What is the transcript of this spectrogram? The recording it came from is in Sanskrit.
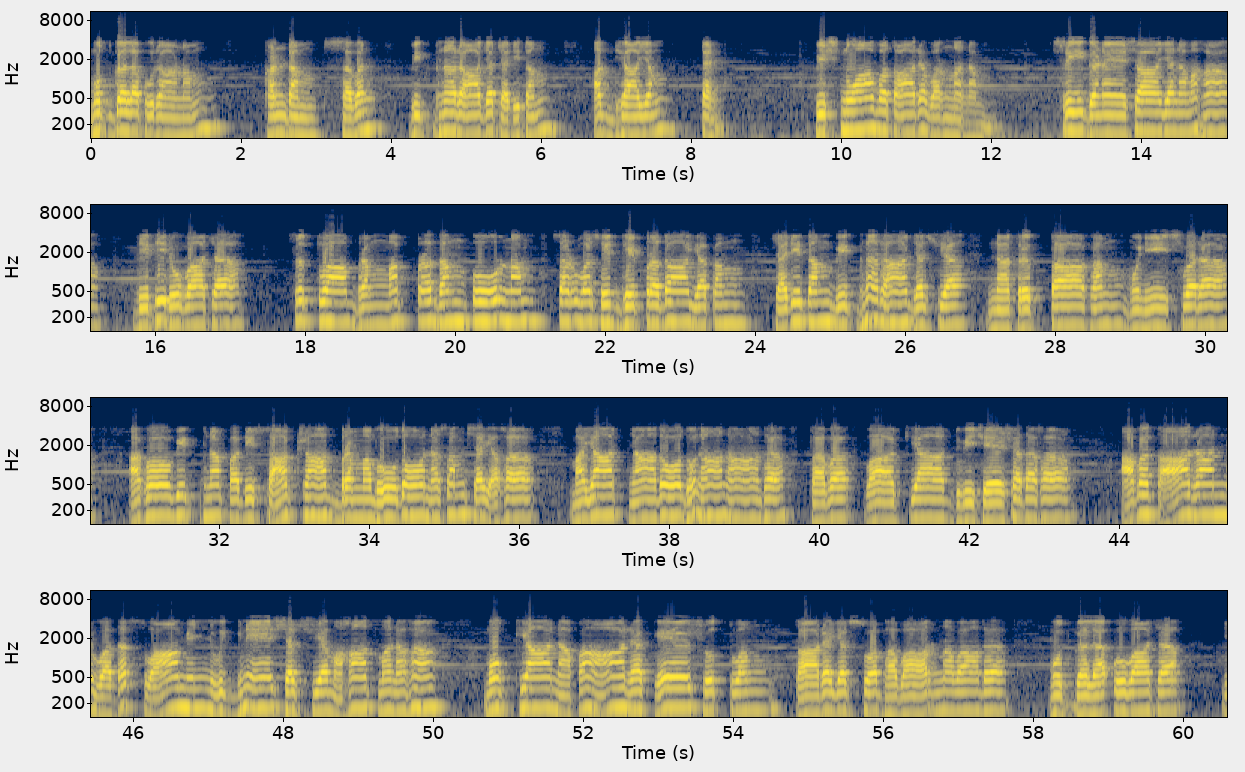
मुद्गलपुराणं खण्डं सवन् विघ्नराजचरितम् अध्यायं टेन्। विष्णुवावतारवर्णनम्। श्रीगणेशाय नमः। दितिरुवाच। श्रुत्वा ब्रह्मप्रदं पूर्णं सर्वसिद्धिप्रदायकं। चरितं विघ्नराजस्य न तृप्ताहं मुनीश्वर। अहो विघ्नपदिः साक्षाद्ब्रह्मभूतो न संशयः। मया ज्ञातोऽधुनानाथ तव वाक्याद्विशेषतः। अवतारान्वदस्वामिन्विघ्नेशस्य महात्मनः। मुख्यानपारकेषु त्वं तारयस्वभवार्णवाद मुद्गल उवाच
